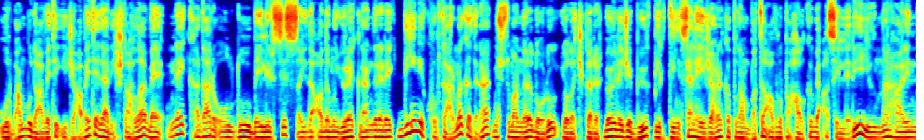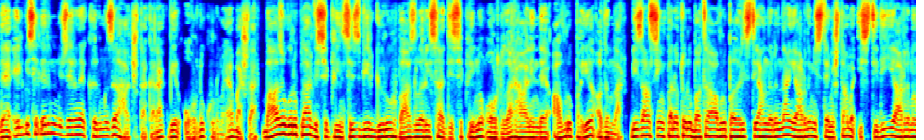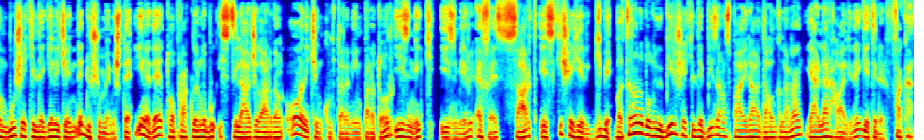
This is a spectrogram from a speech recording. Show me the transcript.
Urban bu davete icabet eder iştahla ve ne kadar olduğu belirsiz sayıda adamı yüreklendirerek dini kurtarmak adına Müslümanlara doğru yola çıkarır. Böylece büyük bir dinsel heyecana kapılan Batı Avrupa halkı ve asilleri yığınlar halinde elbiselerinin üzerine kırmızı haç takarak bir ordu kurmaya başlar. Bazı gruplar disiplinsiz bir güruh, bazıları ise disiplinli ordular halinde Avrupa'yı adımlar. Bizans İmparatoru Batı Avrupa Hristiyanlarından yardım istemişti ama istediği yardımın bu şekilde geleceğini de düşünmemişti. Yine de topraklarını bu istilacılardan o an için kurtaran imparator İznik, İzmir, Efes, Sart, Eskişehir gibi Batı Anadolu'yu bir şekilde Bizans bayrağı dalgalanan yerler haline getirir. Fakat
